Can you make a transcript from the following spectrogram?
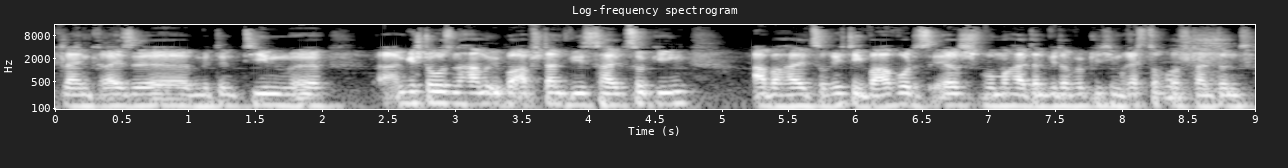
kleinen Kreise äh, mit dem Team äh, angestoßen haben über Abstand, wie es halt so ging, aber halt so richtig war wurde es erst, wo man halt dann wieder wirklich im Restaurant stand und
